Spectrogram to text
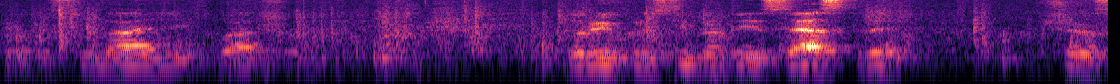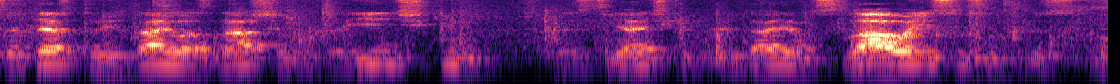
професіональні, ваші. Дорогі Христі, брати і сестри, щиросердечно вітаю вас нашим українським християнським привітанням. Слава Ісусу Христу!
